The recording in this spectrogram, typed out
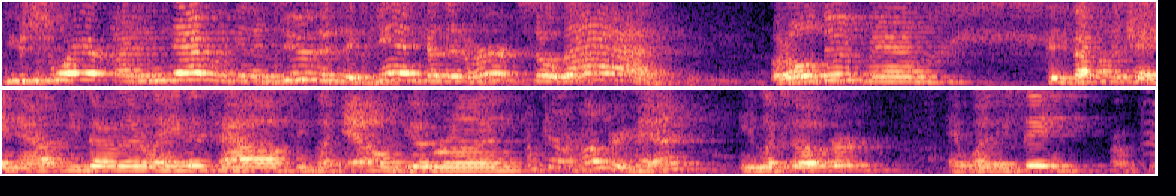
you swear, I'm never going to do this again because it hurts so bad. But old Duke, man, He's back on the chain now. He's over there laying in his house. He's like, yeah, that was a good run. I'm kind of hungry, man. He looks over, and what does he see? Okay.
